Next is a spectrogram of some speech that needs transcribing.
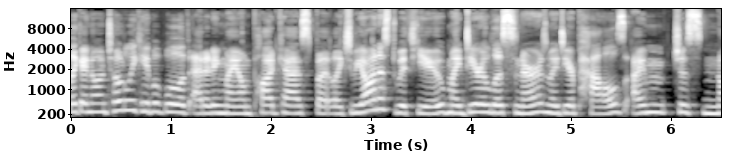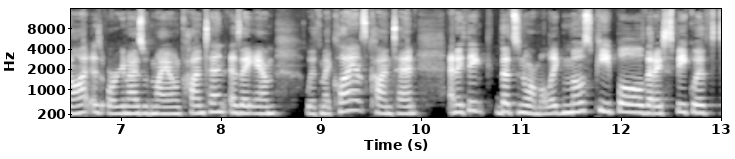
like, I know I'm totally capable of editing my own podcast, but like, to be honest with you, my dear listeners, my dear pals, I'm just not as organized with my own content as I am with my clients' content. And I think that's normal. Like, most people that I speak with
